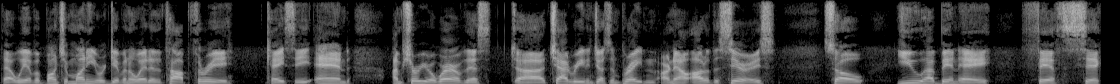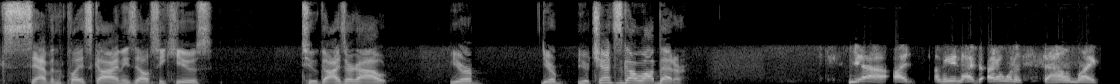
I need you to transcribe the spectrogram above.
That we have a bunch of money we're giving away to the top three, Casey. And I'm sure you're aware of this. Uh, Chad Reed and Justin Brayton are now out of the series. So you have been a fifth, sixth, seventh place guy in these LCQs. Two guys are out. You're your your chances got a lot better. Yeah, I I mean I, I don't want to sound like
